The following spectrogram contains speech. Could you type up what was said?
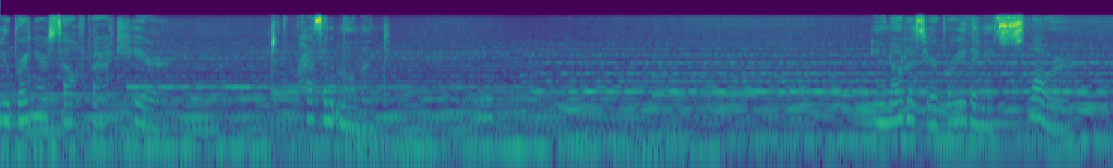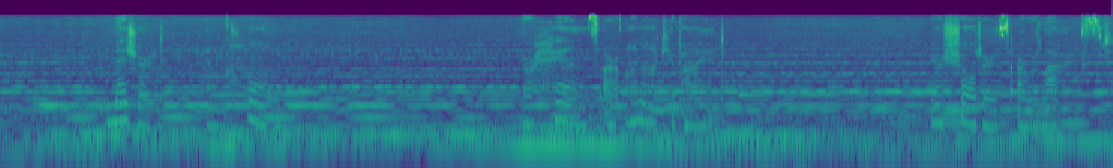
You bring yourself back here to the present moment. You notice your breathing is slower, measured, and calm. Your hands are unoccupied. Your shoulders are relaxed.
